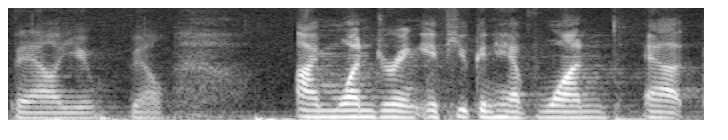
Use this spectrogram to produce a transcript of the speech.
value, Bill. I'm wondering if you can have one at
